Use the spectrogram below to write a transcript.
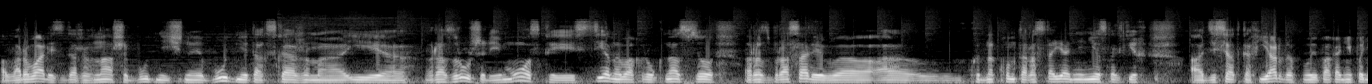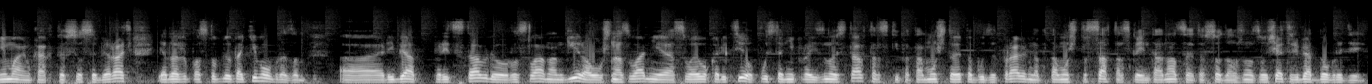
ворвались даже в наши будничные будни, так скажем, а, и разрушили и мозг, и стены вокруг нас, все разбросали в, а, на каком-то расстоянии нескольких а, десятков ярдов. Мы пока не понимаем, как это все собирать. Я даже поступлю таким образом. Ребят, представлю Руслан Ангира, уж название своего коллектива, пусть они произносят авторский, потому что это будет правильно, потому что с авторской интонацией это все должно звучать. Ребят, добрый день.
